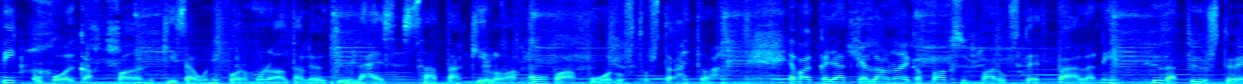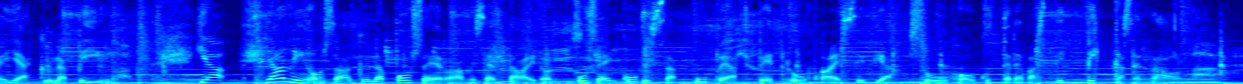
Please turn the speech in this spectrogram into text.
pikkupoika, vaan kisauniformun alta löytyy lähes 100 kiloa kovaa puolustustaitoa. Ja vaikka jätkällä on aika paksut varusteet päällä, niin hyvä pyrstö ei jää kyllä piiloon. Ja Jani osaa kyllä poseeraamisen taidon. Usein kuvissa upeat bedroom iceit ja suu houkuttelevasti pikkasen raollaan.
